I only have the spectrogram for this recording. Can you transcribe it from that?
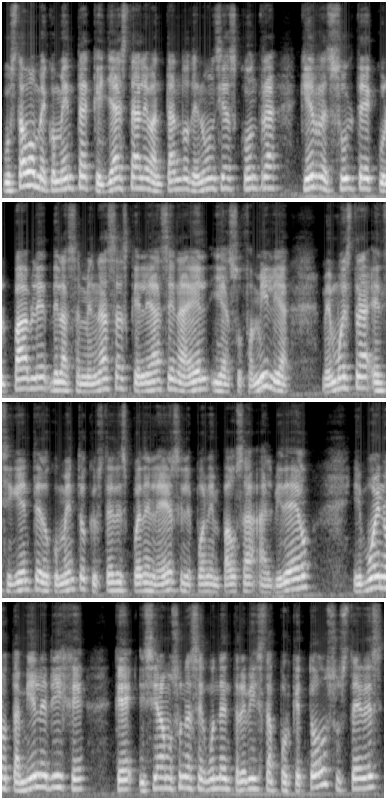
Gustavo me comenta que ya está levantando denuncias contra quien resulte culpable de las amenazas que le hacen a él y a su familia. Me muestra el siguiente documento que ustedes pueden leer si le ponen pausa al video. Y bueno, también le dije que hiciéramos una segunda entrevista porque todos ustedes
